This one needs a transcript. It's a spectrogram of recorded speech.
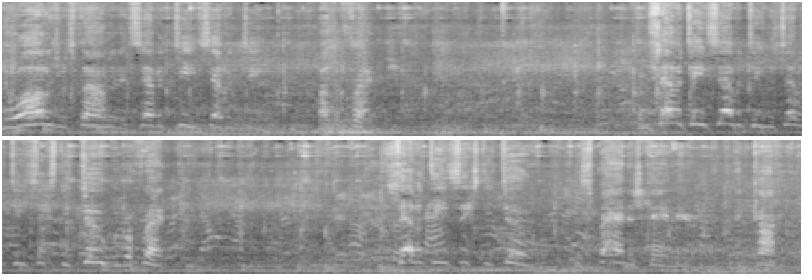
New Orleans was founded in 1717 by the French. From 1717 to 1762, we were French. 1762, the Spanish came here and conquered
